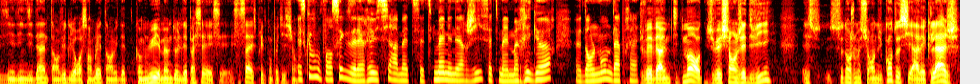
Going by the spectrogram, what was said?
Zinedine Zidane, tu as envie de lui ressembler, tu as envie d'être comme lui et même de le dépasser. Et c'est ça l'esprit de compétition. Est-ce que vous pensez que vous allez réussir à mettre cette même énergie, cette même rigueur dans le monde d'après? Je vais vers une petite mort. Je vais changer de vie. Et ce dont je me suis rendu compte aussi avec l'âge,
